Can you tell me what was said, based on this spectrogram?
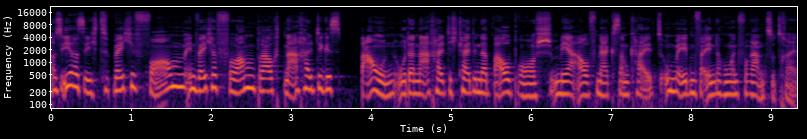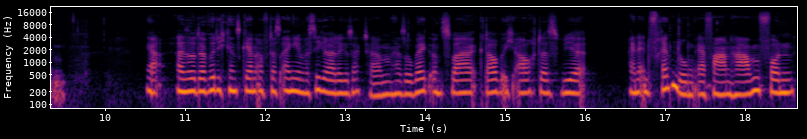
aus Ihrer Sicht, welche Form, in welcher Form braucht nachhaltiges Bauen oder Nachhaltigkeit in der Baubranche mehr Aufmerksamkeit, um eben Veränderungen voranzutreiben? Ja, also da würde ich ganz gerne auf das eingehen, was Sie gerade gesagt haben, Herr Sobeck. Und zwar glaube ich auch, dass wir eine Entfremdung erfahren haben von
